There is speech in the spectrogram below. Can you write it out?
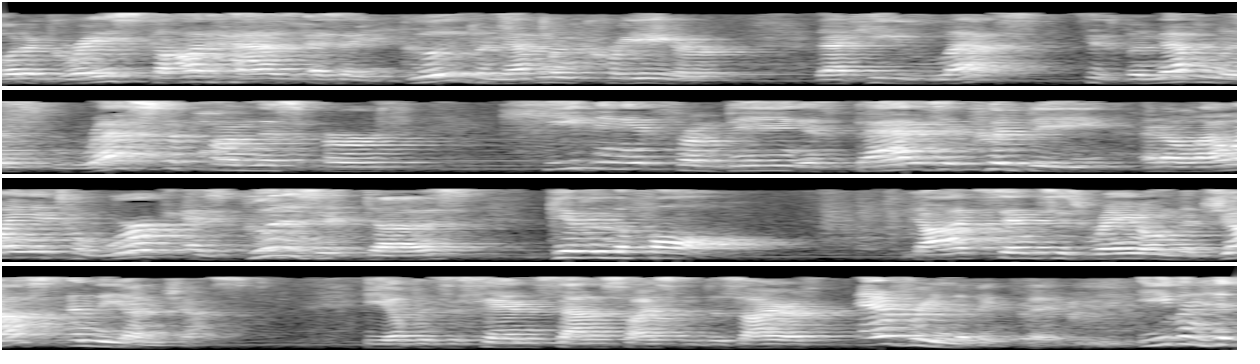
but a grace God has as a good, benevolent creator that He lets His benevolence rest upon this earth, keeping it from being as bad as it could be and allowing it to work as good as it does given the fall. God sends His rain on the just and the unjust. He opens his hand and satisfies the desire of every living thing. Even his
